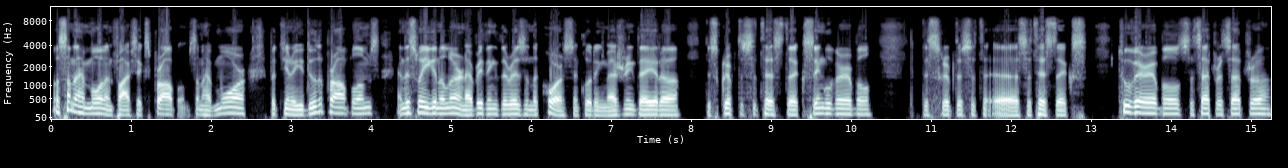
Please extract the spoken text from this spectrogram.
well, some of them have more than five, six problems. Some have more, but you know, you do the problems, and this way you're going to learn everything there is in the course, including measuring data, descriptive statistics, single variable, descriptive uh, statistics, two variables, etc., etc.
